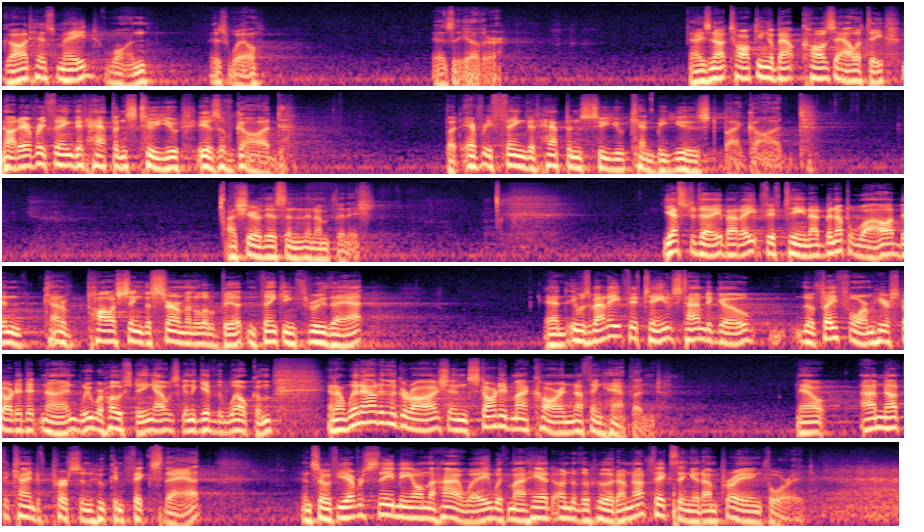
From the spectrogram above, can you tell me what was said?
God has made one as well as the other. Now, he's not talking about causality. Not everything that happens to you is of God. But everything that happens to you can be used by God. I share this and then I'm finished. Yesterday, about 8:15, I'd been up a while. I've been kind of polishing the sermon a little bit and thinking through that. And it was about 8:15. It was time to go. The faith forum here started at 9. We were hosting. I was going to give the welcome. And I went out in the garage and started my car and nothing happened. Now, I'm not the kind of person who can fix that. And so if you ever see me on the highway with my head under the hood, I'm not fixing it, I'm praying for it.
